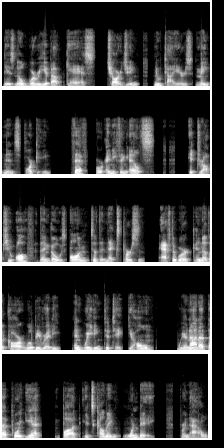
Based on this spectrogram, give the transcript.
There's no worry about gas, charging, new tires, maintenance, parking, theft, or anything else. It drops you off, then goes on to the next person. After work, another car will be ready and waiting to take you home. We are not at that point yet, but it's coming one day. For now,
